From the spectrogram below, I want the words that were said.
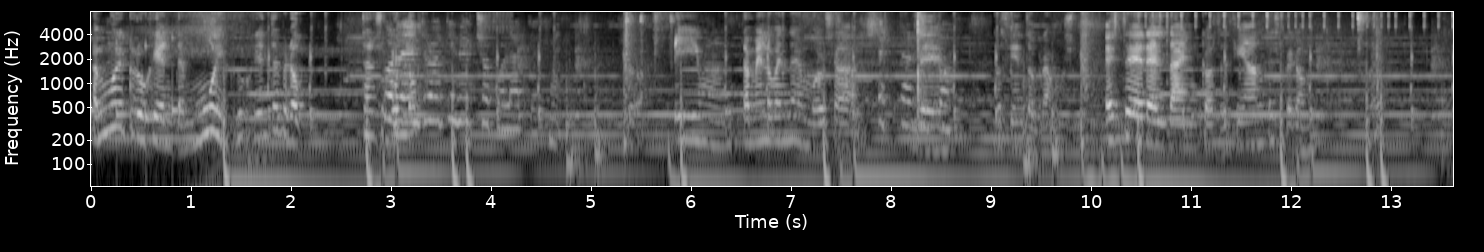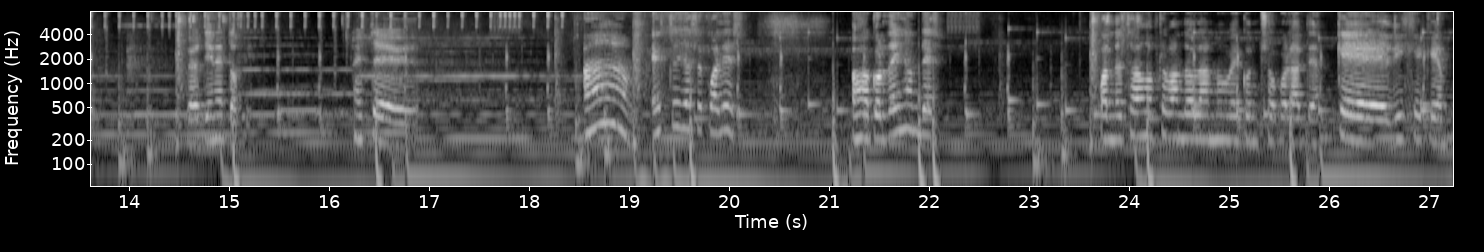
Es muy crujiente, muy crujiente, pero está en su Por punto. dentro tiene chocolate. Y mm, también lo venden en bolsas de rico. 200 gramos. Este era el Dime que os decía antes, pero. Pero tiene toffee. Este. Ah, este ya sé cuál es. ¿Os acordáis antes? Cuando estábamos probando la nube con chocolate, que dije que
